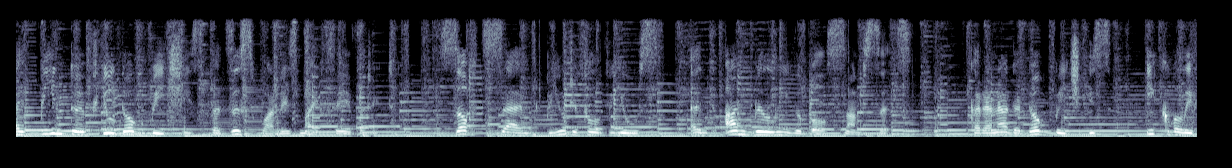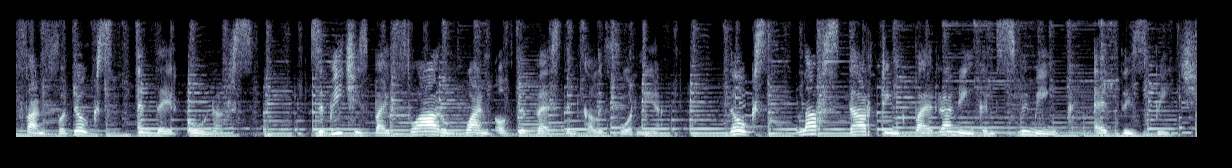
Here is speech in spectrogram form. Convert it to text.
I've been to a few dog beaches, but this one is my favorite. Soft sand, beautiful views, and unbelievable sunsets. Coronado Dog Beach is equally fun for dogs and their owners. The beach is by far one of the best in California. Dogs love starting by running and swimming at this beach.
